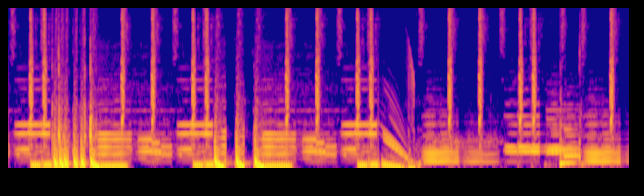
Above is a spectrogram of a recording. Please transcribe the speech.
Thank you.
